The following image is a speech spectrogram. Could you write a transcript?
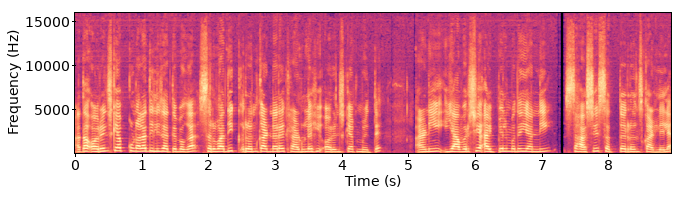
आता ऑरेंज कॅप कुणाला दिली जाते बघा? सर्वाधिक रन काढणाऱ्या खेळाडूला ही ऑरेंज कॅप मिळते. आणि यावर्षी आय पी एलमध्ये यांनी सहाशे सत्तर रन्स काढलेल्या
